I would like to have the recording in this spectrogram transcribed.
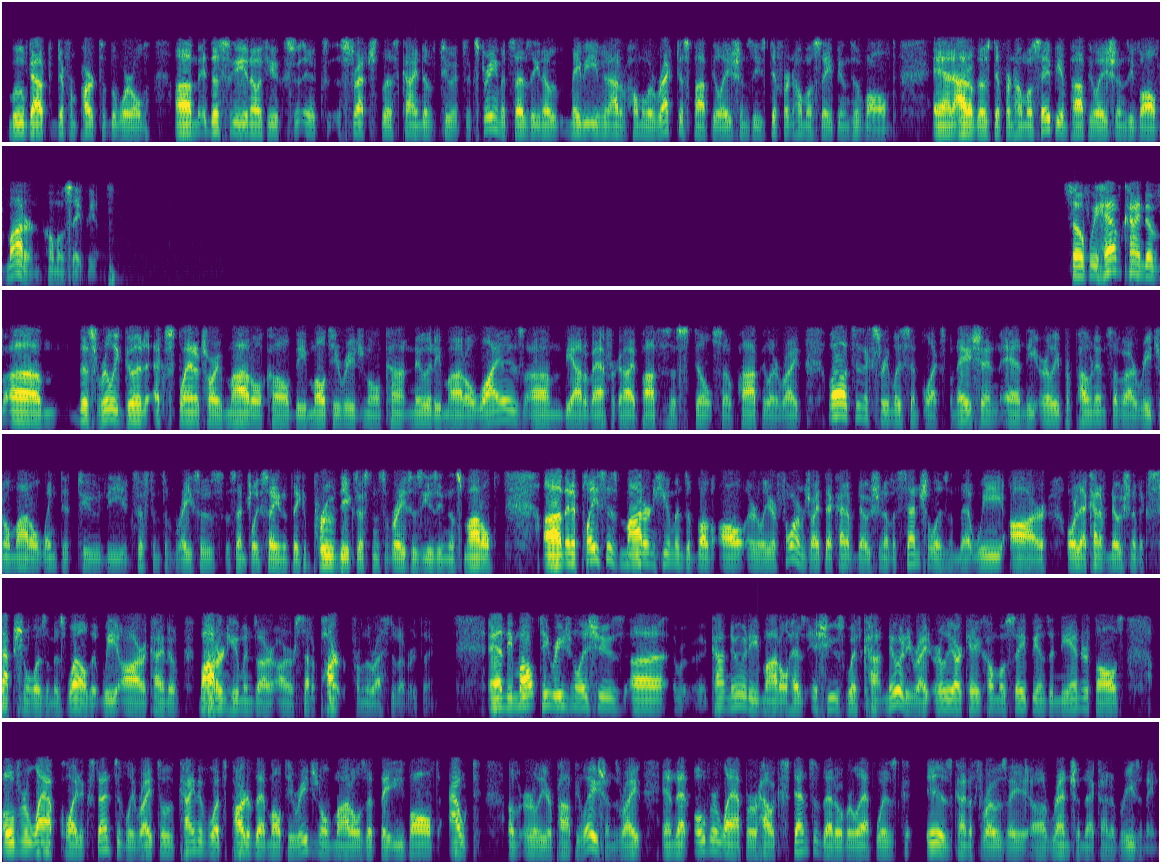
moved out to different parts of the world. Um, this, you know, if you ex- stretch this kind of to its extreme, it says, you know, maybe even out of Homo erectus populations, these different Homo sapiens evolved, and out of those different Homo sapien populations evolved modern Homo sapiens. So if we have kind of um, this really good explanatory model called the multi-regional continuity model. Why is um, the out of Africa hypothesis still so popular, right? Well, it's an extremely simple explanation, and the early proponents of our regional model linked it to the existence of races, essentially saying that they could prove the existence of races using this model. Um, and it places modern humans above all earlier forms, right? That kind of notion of essentialism that we are, or that kind of notion of exceptionalism as well, that we are kind of modern humans are, are set apart from the rest of everything. And the multi-regional issues uh, continuity model has issues with continuity, right? Early archaic Homo sapiens and Neanderthals overlap quite extensively, right? So kind of what's part of that multi-regional model is that they evolved out of earlier populations, right? And that overlap or how extensive that overlap was is kind of throws a uh, wrench in that kind of reasoning.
